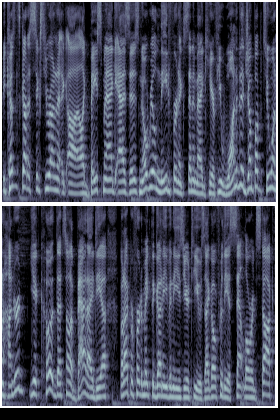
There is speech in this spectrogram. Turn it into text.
Because it's got a 60 round uh, like base mag as is, no real need for an extended mag here. If you wanted to jump up to 100, you could. That's not a bad idea, but I prefer to make the gun even easier to use. I go for the Ascent Lord stock.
